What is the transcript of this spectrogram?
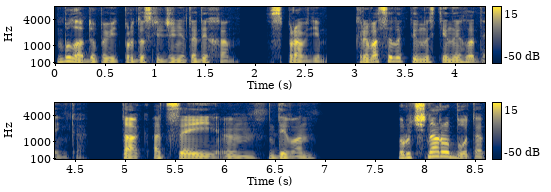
Була доповідь про дослідження ТДХ. Справді, крива селективності не гладенька. Так, а цей ем, диван. Ручна робота,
